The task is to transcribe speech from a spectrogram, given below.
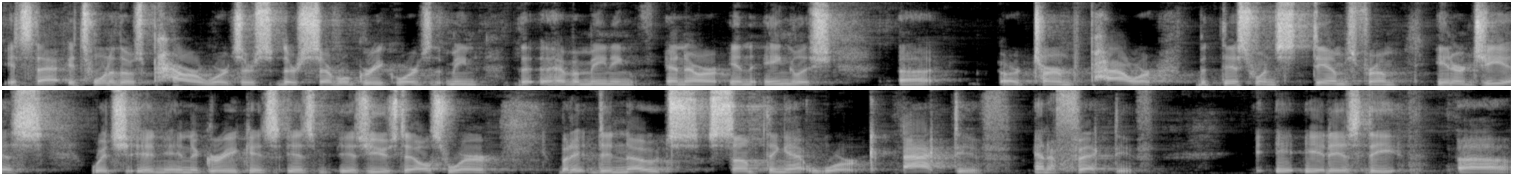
it's that it's one of those power words. There's there's several Greek words that mean that have a meaning and are in English uh, are termed power, but this one stems from energeus, which in, in the Greek is, is is used elsewhere, but it denotes something at work, active and effective. it, it is the uh,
